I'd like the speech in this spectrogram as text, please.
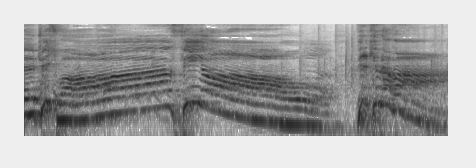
Mieczysław Fioł! Wielkie brawa!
